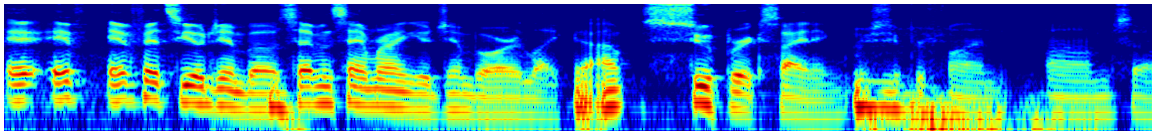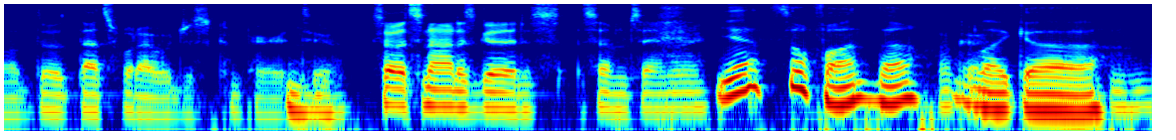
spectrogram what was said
If if it's Yojimbo, Seven Samurai and Yojimbo are like yeah, super exciting. They're Mhm. super fun. Um, so th- that's what I would just compare it to. Mhm. So it's not as good as Seven Samurai. yeah, it's still fun though. Okay. Like uh, hmm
